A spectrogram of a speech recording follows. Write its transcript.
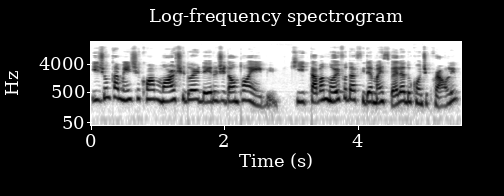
e juntamente com a morte do herdeiro de Downton Abbey, que estava noivo da filha mais velha do Conde Crowley,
